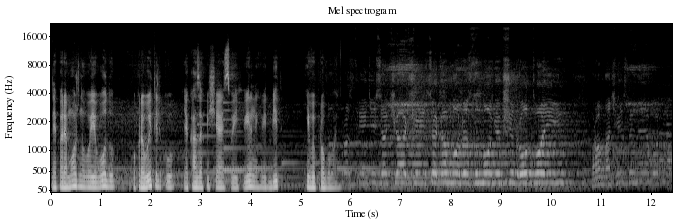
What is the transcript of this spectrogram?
непереможну воєводу, покровительку, яка захищає своїх вірних від бід і випробувань. равночисленные Бога.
